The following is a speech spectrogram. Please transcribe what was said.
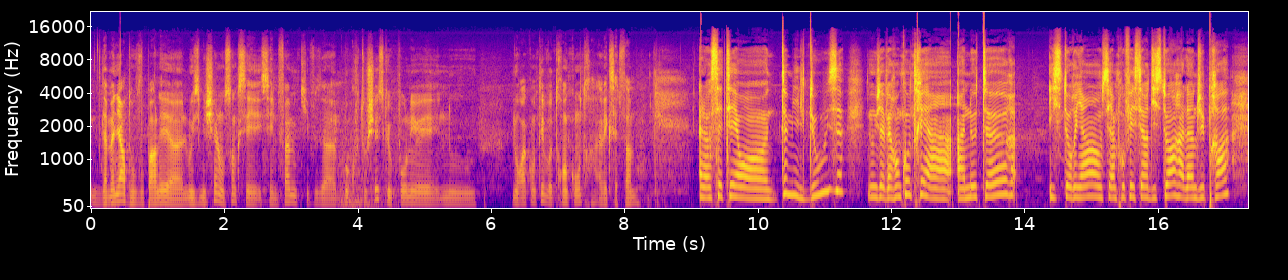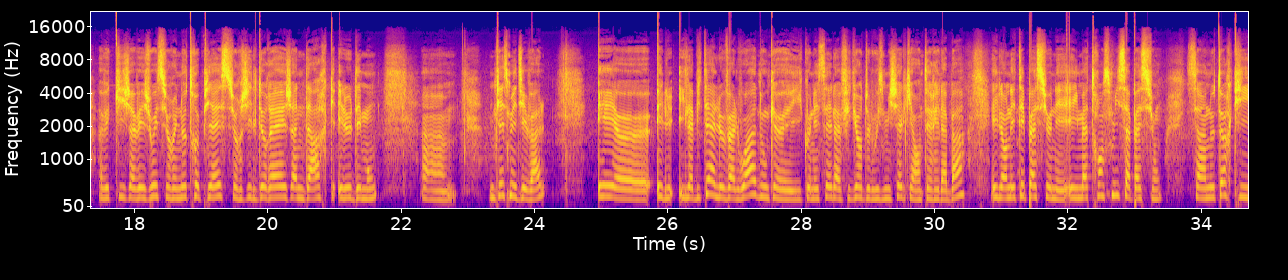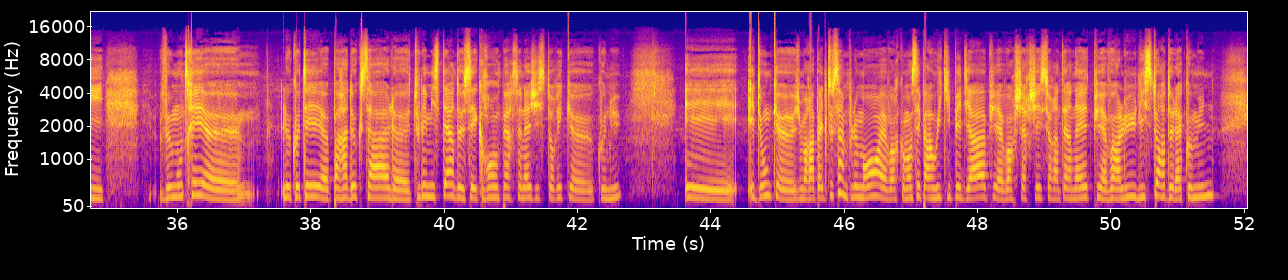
De la manière dont vous parlez, Louise Michel, on sent que c'est c'est une femme qui vous a beaucoup touché. Est-ce que vous pourriez nous, nous raconter votre rencontre avec cette femme? Alors c'était en 2012, donc j'avais rencontré un, auteur, historien, ancien professeur d'histoire, Alain Duprat, avec qui j'avais joué sur une autre pièce sur Gilles de Rais, Jeanne d'Arc et le démon, un- une pièce médiévale. Et, euh, et il habitait à Levallois, donc euh, il connaissait la figure de Louise Michel qui est enterrée là-bas, et il en était passionné, et il m'a transmis sa passion. C'est un auteur qui veut montrer euh, le côté euh, paradoxal, euh, tous les mystères de ces grands personnages historiques euh, connus. Et, donc, euh, je me rappelle tout simplement avoir commencé par Wikipédia, puis avoir cherché sur Internet, puis avoir lu l'histoire de la commune.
